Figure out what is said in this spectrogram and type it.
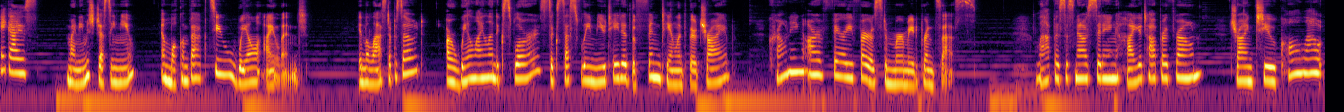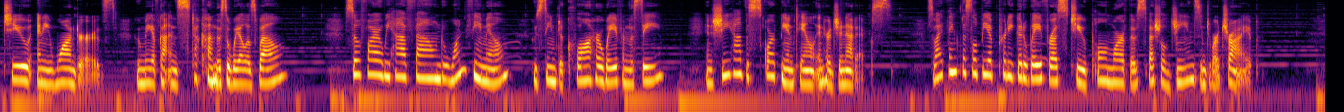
Hey guys, my name is JessiMew, and welcome back to Whale Island. In the last episode, our Whale Island explorers successfully mutated the fintail into their tribe, crowning our very first mermaid princess. Lapis is now sitting high atop her throne, trying to call out to any wanderers who may have gotten stuck on this whale as well. So far, we have found one female who seemed to claw her way from the sea, and she had the scorpion tail in her genetics. So I think this will be a pretty good way for us to pull more of those special genes into our tribe.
